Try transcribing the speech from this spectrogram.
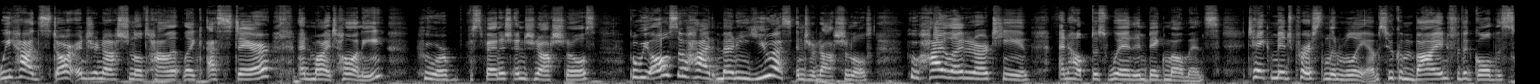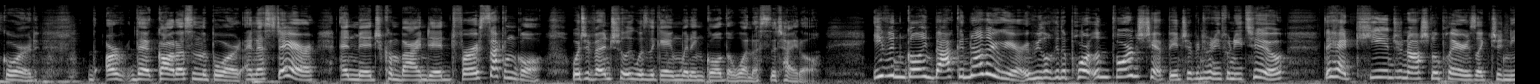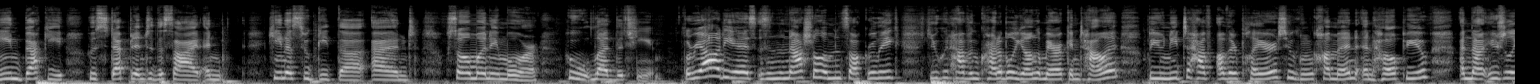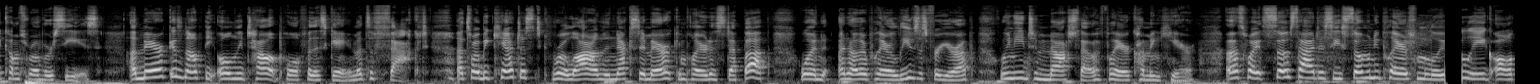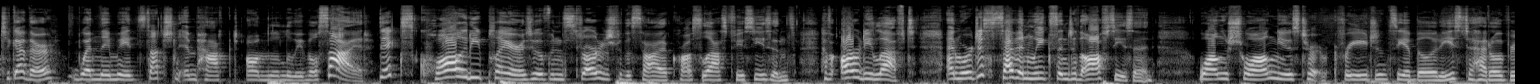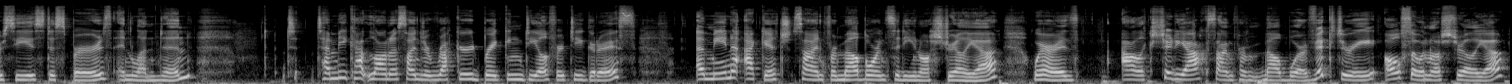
we had star international talent like Esther and Maitane, who are Spanish internationals, but we also had many U.S. internationals who highlighted our team and helped us win in big moments. Take Midge and Williams, who combined for the goal that scored, our, that got us on the board, and Esther and Midge combined for our second goal, which eventually was the game-winning goal that won us the title. Even going back another year, if you look at the Portland Thorns Championship in 2022, they had key international players like Janine Beckie, who stepped into the side, and Hina Sugita, and so many more who led the team. The reality is, is in the National Women's Soccer League, you can have incredible young American talent, but you need to have other players who can come in and help you, and that usually comes from overseas. America is not the only talent pool for this game. That's a fact. That's why we can't just rely on the next American player to step up when another player leaves us for Europe. We need to match that with a player coming here. And that's why it's so sad to see so many players from the league altogether when they made such an impact on the Louisville side. Six quality players who have been starters for the side across the last few seasons have already left, and we're just seven weeks into the offseason. Wang Shuang used her free agency abilities to head overseas to Spurs in London. T- Thembi Kgatlana signed a record breaking deal for Tigres. Amina Ekic signed for Melbourne City in Australia, whereas Alex Chidiac signed for Melbourne Victory, also in Australia.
